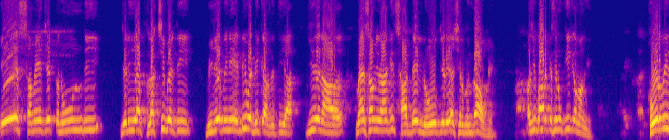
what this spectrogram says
ਇਸ ਸਮੇਂ 'ਚ ਕਾਨੂੰਨ ਦੀ ਜਿਹੜੀ ਆ ਫਲੈਕਸੀਬਿਲਟੀ ਬੀਜੇਪੀ ਨੇ ਏਡੀ ਵੱਡੀ ਕਰ ਦਿੱਤੀ ਆ, ਜਿਹਦੇ ਨਾਲ ਮੈਂ ਸਮਝਦਾ ਕਿ ਸਾਡੇ ਲੋਕ ਜਿਹੜੇ ਆ ਸ਼ਰਮਿੰਦਾ ਹੋ ਗਏ। ਅਸੀਂ ਬਾਹਰ ਕਿਸੇ ਨੂੰ ਕੀ ਕਵਾਂਗੇ? ਹੋਰ ਵੀ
